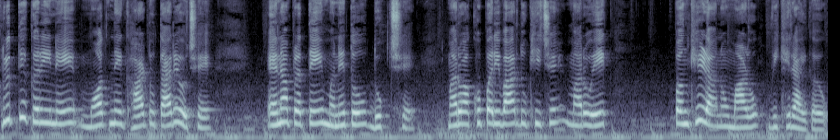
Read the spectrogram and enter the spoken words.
કૃત્ય કરીને મોતને ઘાટ ઉતાર્યો છે, એના પ્રત્યે મને તો દુઃખ છે. મારો આખો પરિવાર દુઃખી છે. મારો એક પંખીડાનો માળો વિખેરાઈ ગયો.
